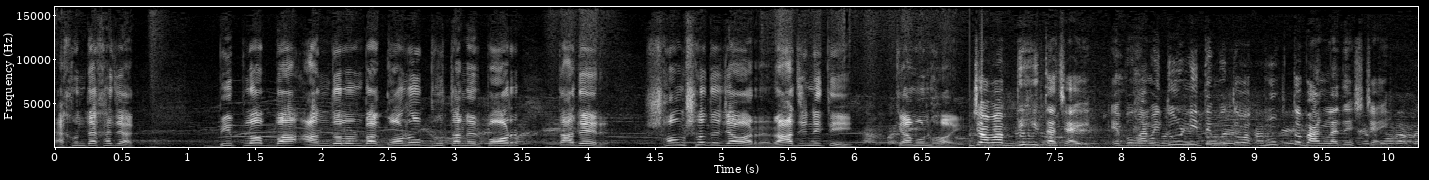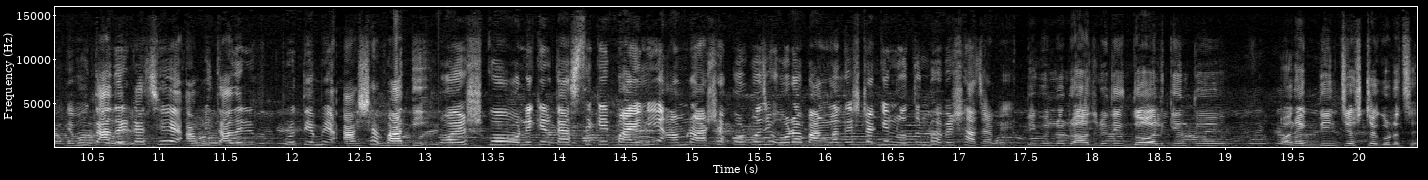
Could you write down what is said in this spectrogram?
এখন দেখা যাক, বিপ্লব বা আন্দোলন বা গণ পর তাদের সংসদে যাওয়ার রাজনীতি কেমন হয়? জবাবদিহিতা চাই এবং আমি দুর্নীতি মুক্ত মুক্ত বাংলাদেশ চাই এবং তাদের কাছে আমি তাদের প্রতি আমি আশাবাদী। বয়স্ক অনেকের কাছ থেকে পাইনি আমরা আশা করব যে ওরা বাংলাদেশটাকে নতুনভাবে সাজাবে। বিভিন্ন রাজনৈতিক দল কিন্তু অনেক দিন চেষ্টা করেছে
